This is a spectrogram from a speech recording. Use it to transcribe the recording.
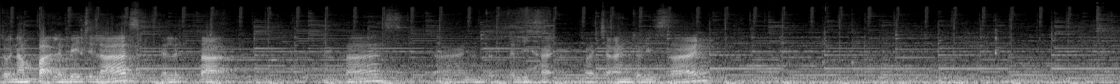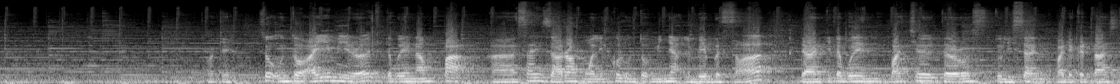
untuk nampak lebih jelas kita letak atas dan untuk kita lihat bacaan tulisan Okey. So untuk air mineral kita boleh nampak uh, saiz zarah molekul untuk minyak lebih besar dan kita boleh baca terus tulisan pada kertas.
